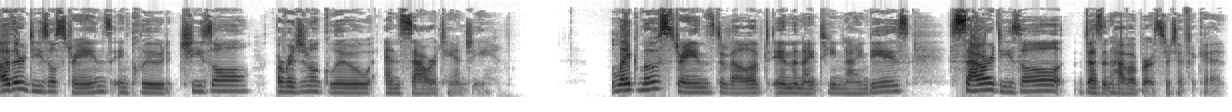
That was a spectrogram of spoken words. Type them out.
Other diesel strains include Chiesel, Original Glue, and Sour Tangie. Like most strains developed in the 1990s, Sour Diesel doesn't have a birth certificate.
